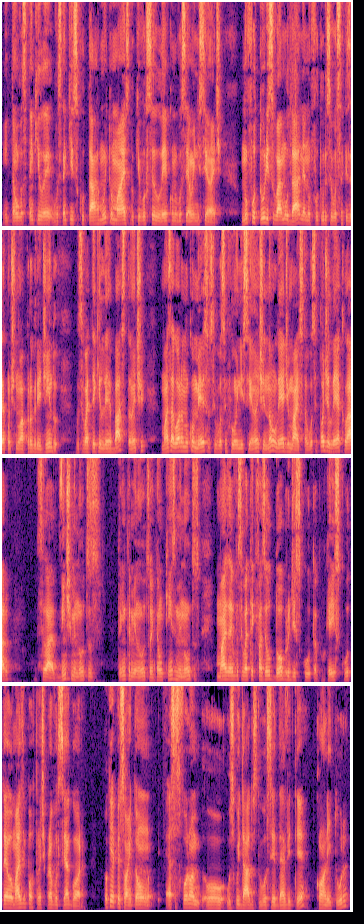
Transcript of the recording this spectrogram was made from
Então você tem que ler, você tem que escutar muito mais do que você lê quando você é um iniciante. No futuro isso vai mudar, né? No futuro, se você quiser continuar progredindo, você vai ter que ler bastante. Mas agora no começo, se você for um iniciante, não leia demais, tá? Você pode ler, é claro, sei lá, 20 minutos, 30 minutos ou então 15 minutos, mas aí você vai ter que fazer o dobro de escuta, porque escuta é o mais importante para você agora. Ok, pessoal, então esses foram os cuidados que você deve ter com a leitura.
